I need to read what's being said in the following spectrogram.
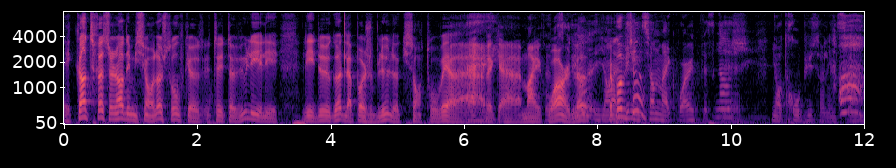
Et quand tu fais ce genre d'émission-là, je trouve que tu as vu les, les, les deux gars de la poche bleue là, qui sont retrouvés à- avec à Mike Ward. Là? Ils ont pas vu l'émission de Mike Ward parce Non, qu'ils ont trop bu sur l'émission. Ah!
